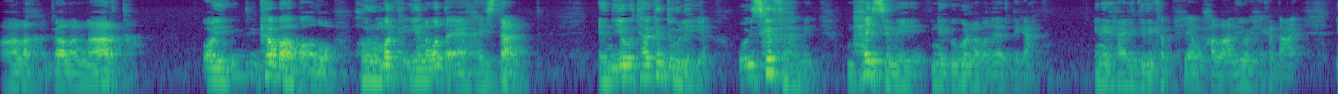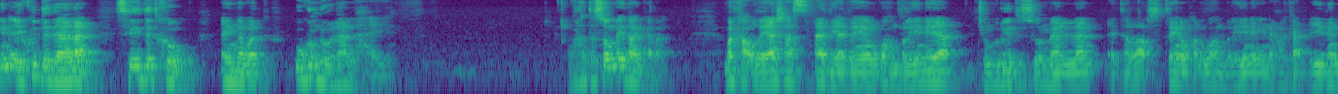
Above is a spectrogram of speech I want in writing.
habaalaha gala naarta. Oy ka baaba'do horumarka iyo nabadda ay haystaan. Iyagoo taa ka duulaya oo iska fahmay maxay sameeyeen inay gogol nabadeed dhigaan inay raaligelin ka bixiyaan waxalaaliyo wixii ka dhacay in ay ku dadaalaan sidii dadkoogu ay nabad ugu noolaan lahaayeen war hadda soo maydaan garan marka odayaashaas aad iyo aad ayaan ugu hambalyaynayaa jamhuuriyadda somalilan ee tallaabsatayna waxaan ugu hambalyaynaya inay halkaa ciidan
